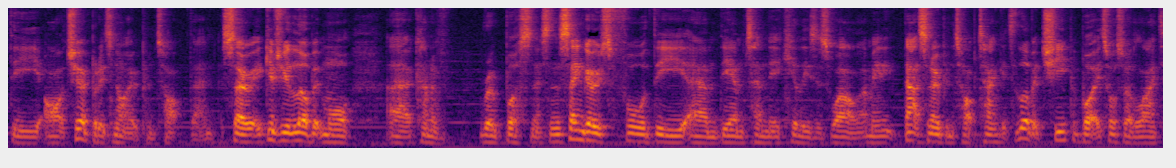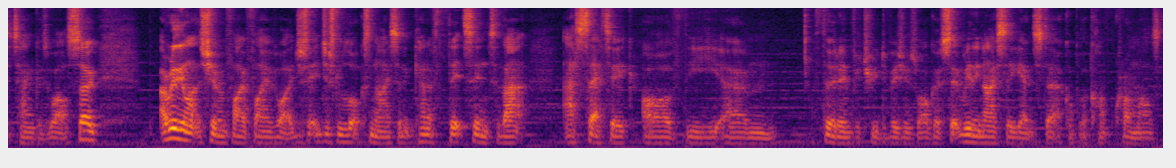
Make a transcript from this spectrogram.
the Archer, but it's not open top then. So it gives you a little bit more uh, kind of robustness. And the same goes for the um, the M10, the Achilles as well. I mean, that's an open top tank. It's a little bit cheaper, but it's also a lighter tank as well. So I really like the Sherman Firefly as well. It just, it just looks nice and it kind of fits into that aesthetic of the um, 3rd Infantry Division as well. Goes sit really nicely against uh, a couple of Cromwells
